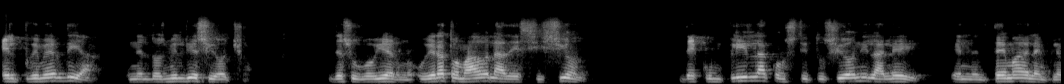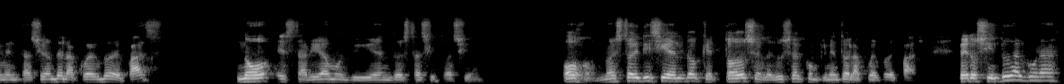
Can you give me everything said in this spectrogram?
el primer día, en el 2018, de su gobierno, hubiera tomado la decisión de cumplir la constitución y la ley en el tema de la implementación del acuerdo de paz, no estaríamos viviendo esta situación. Ojo, no estoy diciendo que todo se reduce al cumplimiento del acuerdo de paz, pero sin duda alguna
